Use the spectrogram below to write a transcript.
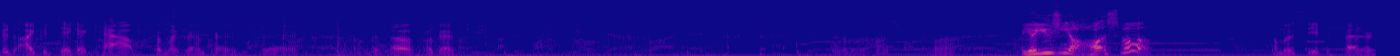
could I could take a cab from my grandparents to there. Like, oh, okay. Another hotspot. You're using your hotspot? I'm gonna see if it's better.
